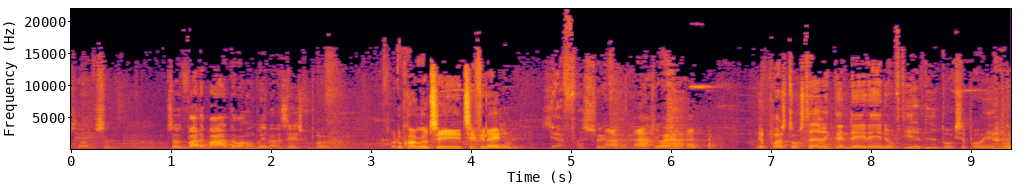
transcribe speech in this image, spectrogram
så, så, så var det bare, at der var nogle venner, der sagde, at jeg skulle prøve. Og du kom jo til, til finalen. Ja, for søgt. Ja, ja. Det gjorde jeg. Jeg påstår stadigvæk den dag i dag, det var fordi, jeg havde hvide bukser på, jeg ikke.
